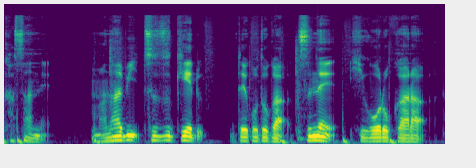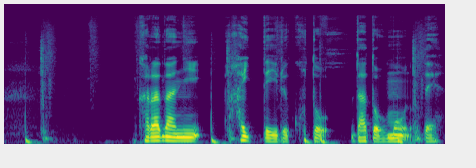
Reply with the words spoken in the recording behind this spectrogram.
重ね学び続けるということが常日頃から体に入っていることだと思うので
